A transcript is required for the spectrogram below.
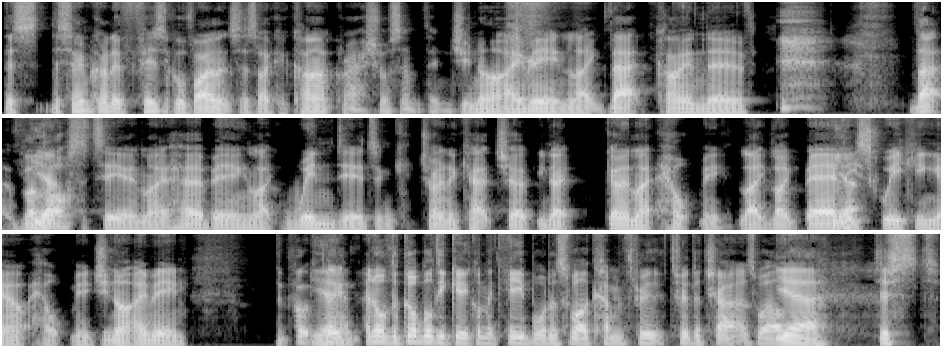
this the same kind of physical violence as like a car crash or something. Do you know what I mean? Like that kind of that velocity and like her being like winded and trying to catch up, you know, going like help me, like like barely Yeah. squeaking out help me. Do you know what I mean? The, Yeah, and all the gobbledygook on the keyboard as well coming through through the chat as well. yeah just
